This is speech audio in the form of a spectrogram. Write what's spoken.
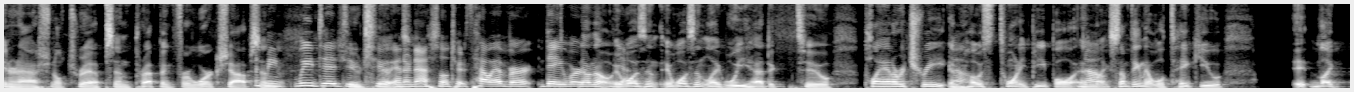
international trips and prepping for workshops. I and mean, we did do two things. international trips. However, they were no, no, it wasn't. It wasn't like we had to to plan a retreat and No. host twenty people and No. like something that will take you. It like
